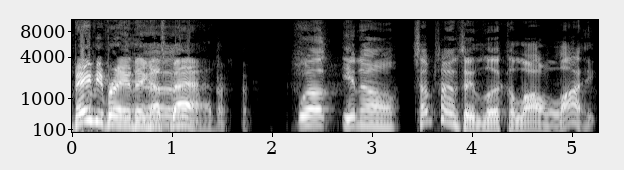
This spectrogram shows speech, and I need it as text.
baby branding, that's bad. Well, you know, sometimes they look a lot alike.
